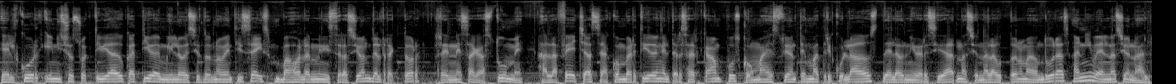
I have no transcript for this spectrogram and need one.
El CURC inició su actividad educativa en 1996 bajo la administración del rector René Sagastume. A la fecha se ha convertido en el tercer campus con más estudiantes matriculados de la Universidad Nacional Autónoma de Honduras a nivel nacional.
